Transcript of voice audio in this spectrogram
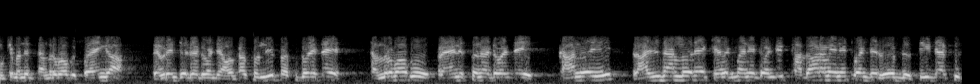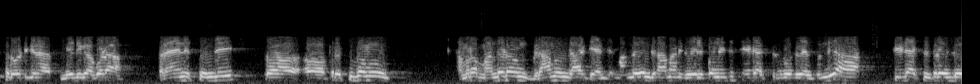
ముఖ్యమంత్రి చంద్రబాబు స్వయంగా వివరించేటటువంటి అవకాశం ఉంది. ప్రస్తుతం అయితే చంద్రబాబు ప్రయాణిస్తున్నటువంటి కాన్వాయ్ రాజధానిలోనే కీలకమైనటువంటి ప్రధానమైనటువంటి రోడ్డు సీ డాక్సిస్ రోడ్డు మీదుగా కూడా ప్రయాణిస్తుంది. సో ఆ, ప్రస్తుతము అమర మందడం గ్రామం దాటి అంటే మందడం గ్రామానికి వెళ్ళిపోయి నుంచి సీడ్ యాక్సెస్ రోడ్డు వెళ్తుంది. ఆ సీడ్ యాక్సెస్ రోడ్డు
